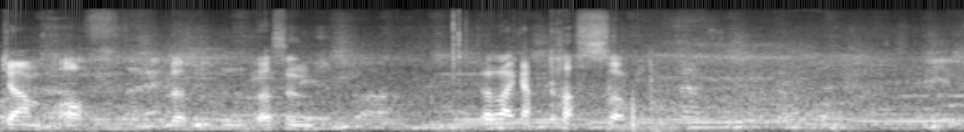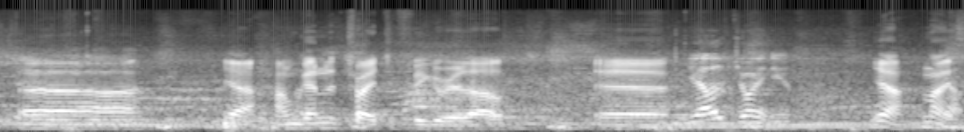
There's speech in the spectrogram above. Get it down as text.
jump off. Doesn't doesn't it's like a puzzle. Uh, yeah, I'm gonna try to figure it out. Uh, Yeah, I'll join you. yeah, nice.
